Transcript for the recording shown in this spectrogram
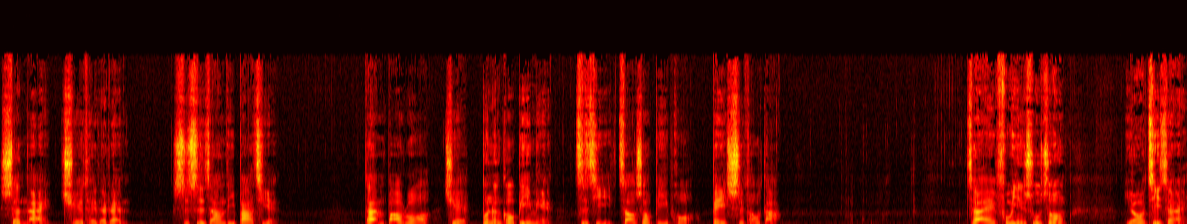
生来瘸腿的人。十四章第八节，但保罗却不能够避免自己遭受逼迫，被石头打。在福音书中有记载，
